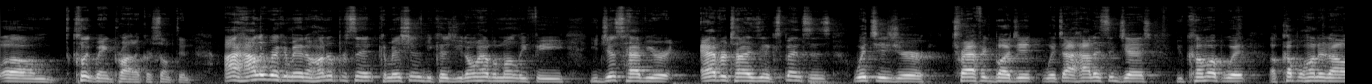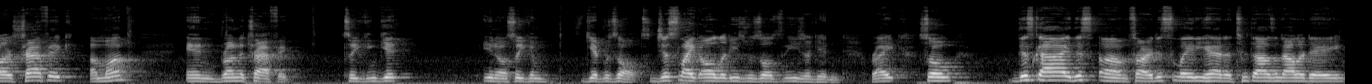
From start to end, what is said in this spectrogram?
um, ClickBank product or something. I highly recommend 100% commissions because you don't have a monthly fee. You just have your advertising expenses, which is your traffic budget, which I highly suggest you come up with a couple hundred dollars traffic a month and run the traffic so you can get, you know, so you can get results, just like all of these results these are getting, right? So this guy, this um, sorry, this lady had a two thousand dollar day.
